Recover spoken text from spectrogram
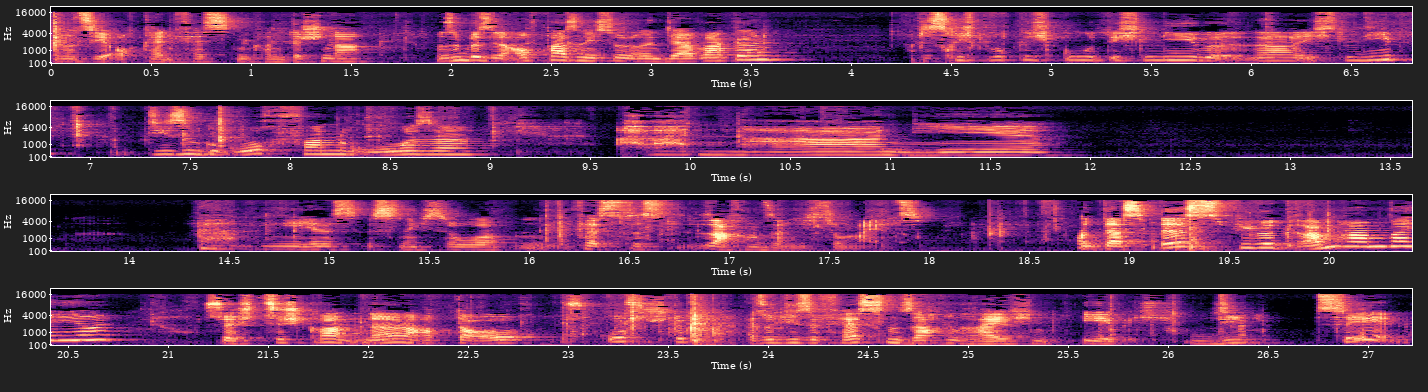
benutze ich auch keinen festen Conditioner. Muss ein bisschen aufpassen, nicht so in der wackeln. Das riecht wirklich gut. Ich liebe, ich liebe diesen Geruch von Rose. Aber na, nee. Ähm, nee, das ist nicht so. Feste Sachen sind nicht so meins. Und das ist, wie viel Gramm haben wir hier? 60 Gramm, ne? Da habt ihr auch das große Stück. Also diese festen Sachen reichen ewig. Die 10.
